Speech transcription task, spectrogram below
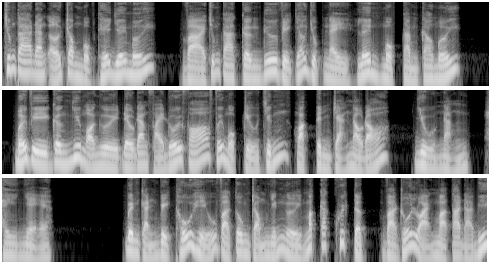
chúng ta đang ở trong một thế giới mới và chúng ta cần đưa việc giáo dục này lên một tầm cao mới. Bởi vì gần như mọi người đều đang phải đối phó với một triệu chứng hoặc tình trạng nào đó, dù nặng hay nhẹ. Bên cạnh việc thấu hiểu và tôn trọng những người mắc các khuyết tật và rối loạn mà ta đã biết,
